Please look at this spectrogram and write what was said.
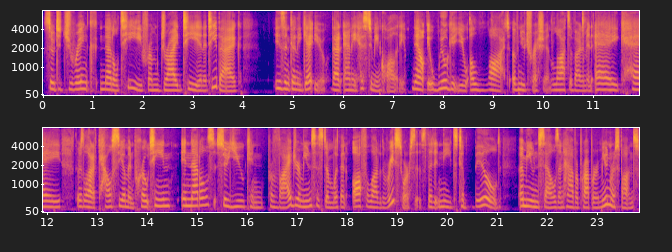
So to drink nettle tea from dried tea in a tea bag isn't going to get you that antihistamine quality. Now, it will get you a lot of nutrition, lots of vitamin A, K. There's a lot of calcium and protein in nettles, so you can provide your immune system with an awful lot of the resources that it needs to build immune cells and have a proper immune response.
